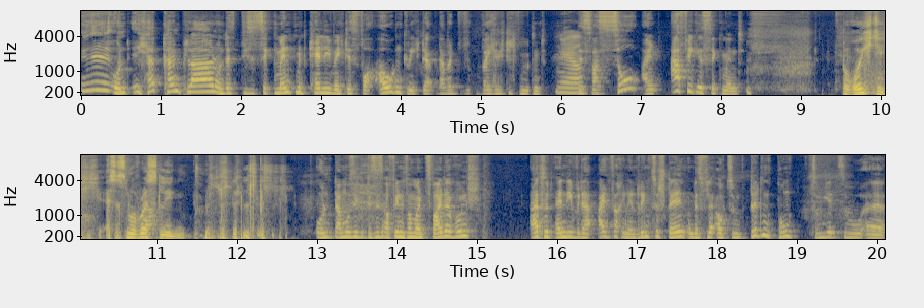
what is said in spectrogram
äh, und ich habe keinen Plan und das, dieses Segment mit Kelly, wenn ich das vor Augen kriege, da, da wird, war ich richtig wütend. Ja. Das war so ein affiges Segment. Beruhig dich, es ist nur Wrestling. Und da muss ich, das ist auf jeden Fall mein zweiter Wunsch, Absolute Andy wieder einfach in den Ring zu stellen und das vielleicht auch zum dritten Punkt zu mir zu äh,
